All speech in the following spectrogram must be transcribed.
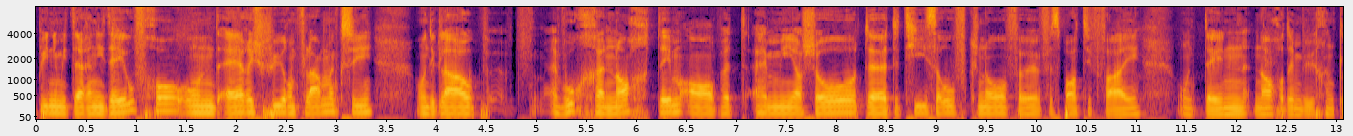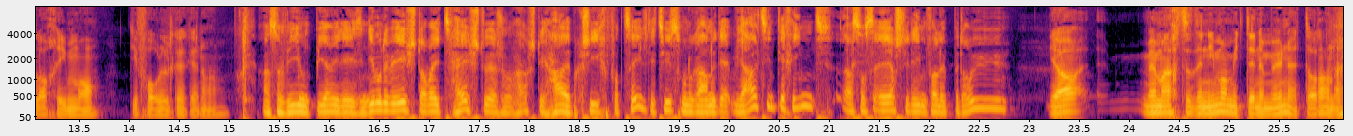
bin ich mit dieser Idee aufgekommen und er ist Feuer und Flamme gewesen. Und ich glaube, eine Woche nach dem Abend haben wir schon den, den Teaser aufgenommen für, für Spotify und dann nachher dem wöchentlich immer die Folgen, genau. Also Wein und Bieridee sind immer die besten, aber jetzt hast du ja schon hast die halbe Geschichte erzählt. Jetzt wissen wir noch gar nicht, wie alt sind die Kinder? Also das erste in dem Fall etwa drei. Ja, man macht es dann immer mit diesen Monaten, oder? Nein,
